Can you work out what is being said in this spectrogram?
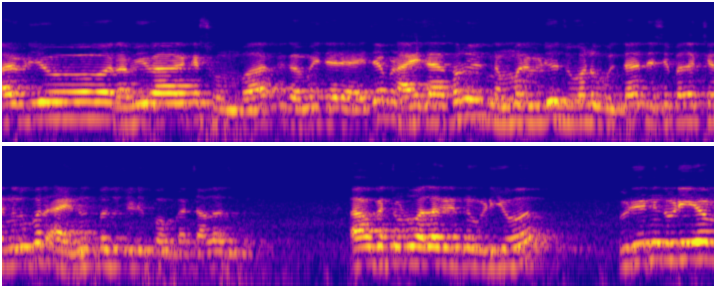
આ વીડિયો રવિવાર કે સોમવાર કે ગમે ત્યારે આવી જાય, પણ આવી જાય ખરું, એક નંબર વીડિયો જોવાનું ભૂલતા દેશી બાલક ચેનલ ઉપર, આ એનું જ બધું ચીડી કોમકાજ ચાલે જ આ વખતે થોડું અલગ રીતનું વીડિયો હોય. વિડીયોની થોડી આમ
